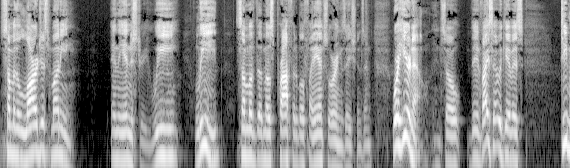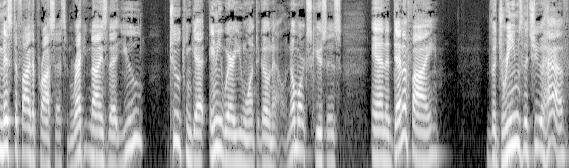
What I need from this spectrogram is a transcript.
some of the largest money in the industry. We lead some of the most profitable financial organizations. And we're here now. And so the advice I would give is demystify the process and recognize that you too can get anywhere you want to go now. No more excuses and identify the dreams that you have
